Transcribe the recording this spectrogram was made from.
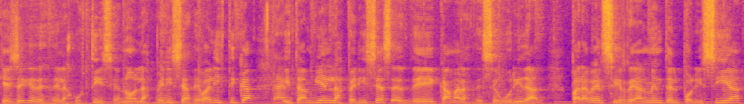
que llegue desde la justicia, ¿no? Las pericias de balística y también las pericias de cámaras de seguridad, para ver si realmente el policía,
